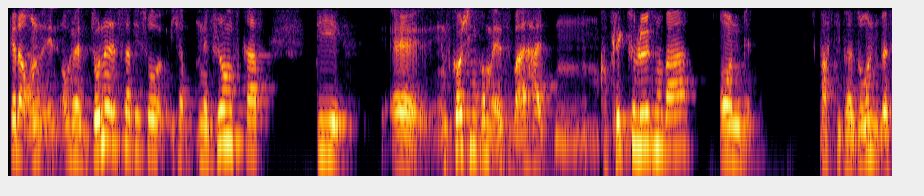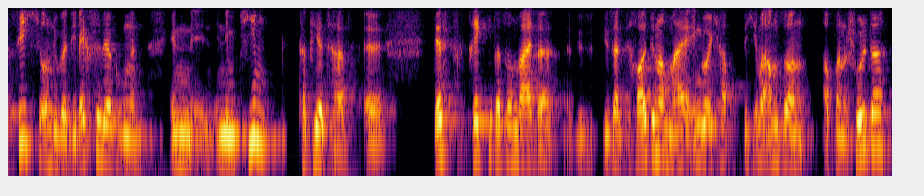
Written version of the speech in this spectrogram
Genau, und in Organisationen ist es natürlich so, ich habe eine Führungskraft, die äh, ins Coaching gekommen ist, weil halt ein Konflikt zu lösen war und was die Person über sich und über die Wechselwirkungen in, in, in dem Team kapiert hat, äh, das trägt die Person weiter. Die, die sagt heute noch mal, Ingo, ich habe dich immer abends so an, auf meiner Schulter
